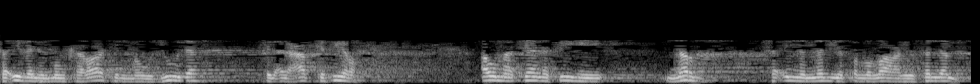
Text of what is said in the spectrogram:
فإذا المنكرات الموجودة في الألعاب كثيرة. أو ما كان فيه نرد فإن النبي صلى الله عليه وسلم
